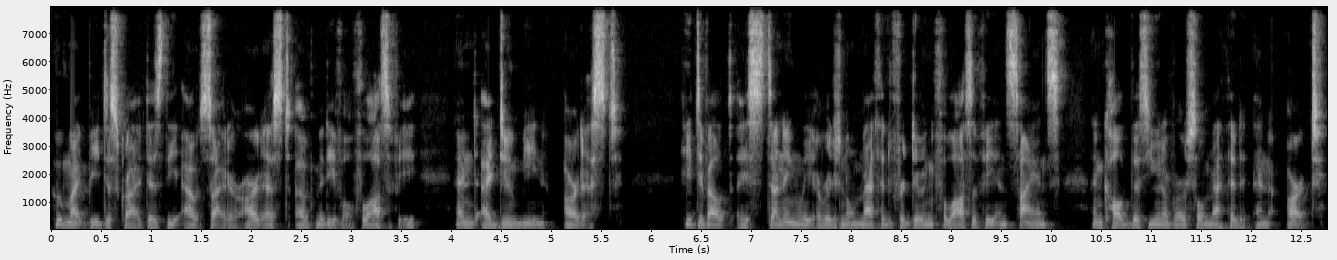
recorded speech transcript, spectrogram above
who might be described as the outsider artist of medieval philosophy, and I do mean artist. He developed a stunningly original method for doing philosophy and science and called this universal method an art.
